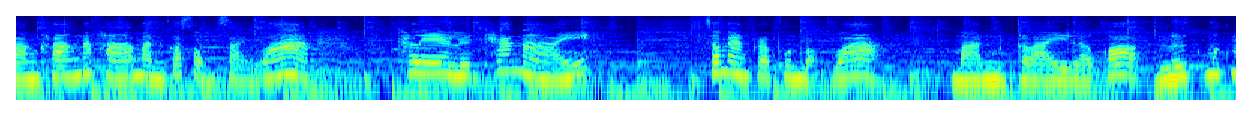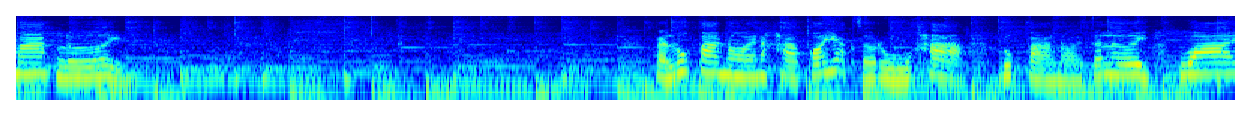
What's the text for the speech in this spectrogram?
บางครั้งนะคะ มันก็สงสัยว่า ทะเลลึกแค่ไหน เจ้าแมงกระพุนบอกว่า มันไกลแล้วก็ลึกมากๆเลย แต่ลูกปลาน้อยนะคะ ก็อยากจะรู้ค่ะ ลูกปลาน้อยก็เลยว่าย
